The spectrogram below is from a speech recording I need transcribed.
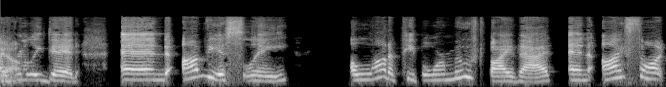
Yeah. I really did. And obviously, a lot of people were moved by that. And I thought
